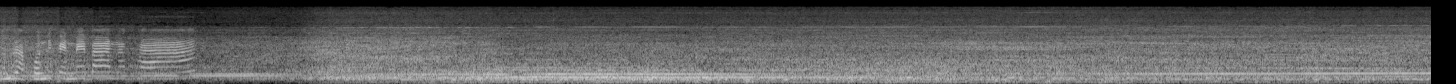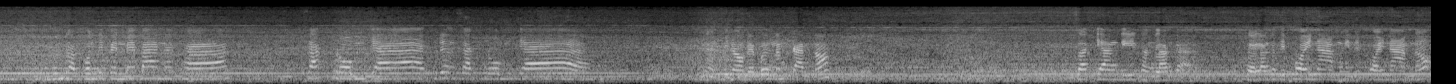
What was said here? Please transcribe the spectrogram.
สำหรับคนที่เป็นแม่บ้านนะคะ สำหรับคนที่เป็นแม่บ้านนะคะซักพรมจ้าเครื่องซักพรมจ้าเนี่ยพี่น้องได้เบิ้งน้ำ กันเนาะสักอย่างดีทางหลังอะทางหลังก็จะปล่อยน้ำมันจะปล่อยน้ำเนาะ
